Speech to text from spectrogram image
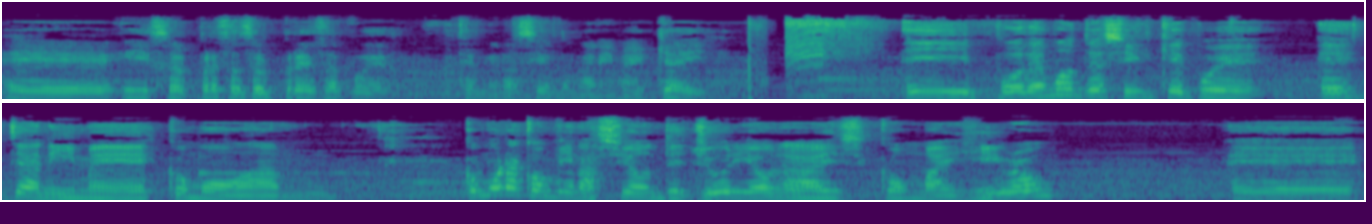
Eh, y sorpresa, sorpresa, pues terminó siendo un anime gay. Y podemos decir que pues este anime es como, como una combinación de Yuri on Ice con My Hero. Eh,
